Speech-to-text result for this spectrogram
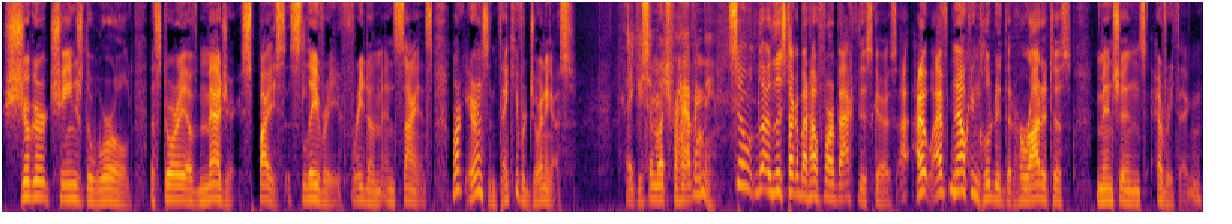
Sugar Changed the World A Story of Magic, Spice, Slavery, Freedom, and Science. Marc Aronson, thank you for joining us. Thank you so much for having me. So let's talk about how far back this goes. I, have now concluded that Herodotus mentions everything.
